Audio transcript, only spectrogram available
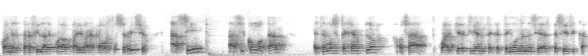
con el perfil adecuado para llevar a cabo este servicio. Así, así como tal, eh, tenemos este ejemplo, o sea, cualquier cliente que tenga una necesidad específica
